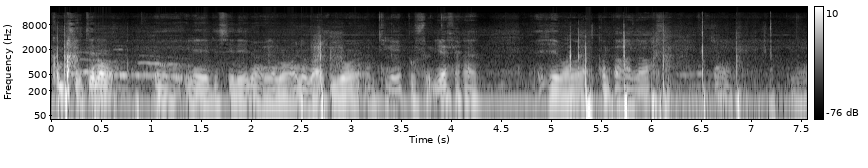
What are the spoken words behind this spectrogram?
Comme c'était long, il est décédé, donc évidemment, un hommage, bon, un petit gars, pour bien faire un. Et bon, comme par hasard. c'est- non,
